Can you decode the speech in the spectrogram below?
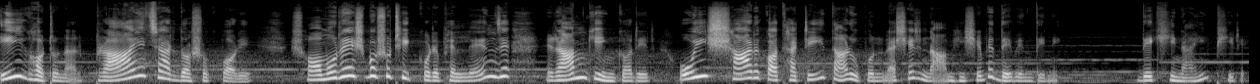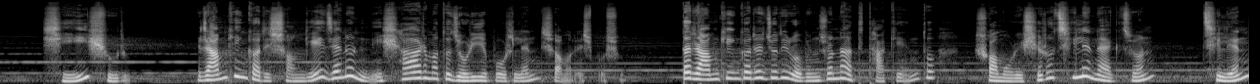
এই ঘটনার প্রায় চার দশক পরে সমরেশ বসু ঠিক করে ফেললেন যে রামকিঙ্করের ওই সার কথাটি তার উপন্যাসের নাম হিসেবে দেবেন তিনি। দেখি নাই ফিরে। সেই শুরু। রামকিঙ্করের সঙ্গে যেন নেশার মতো জড়িয়ে পড়লেন সমরেশ বসু। তা রামকিঙ্করের যদি রবীন্দ্রনাথ থাকেন তো সমরেশেরও ছিলেন একজন, ছিলেন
